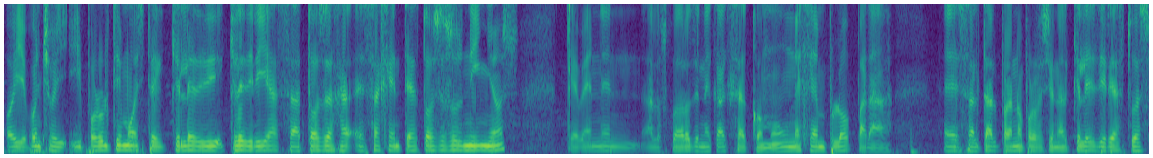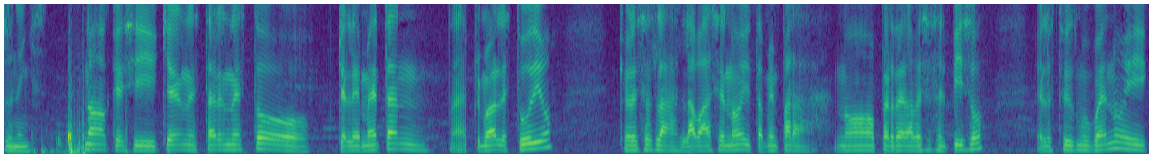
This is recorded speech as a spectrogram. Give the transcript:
Oye, Poncho, y, por último, este, ¿qué, le, qué le dirías a toda esa, gente, a todos esos niños que ven en- a los jugadores de Necaxa como un ejemplo para eh, saltar al plano profesional? ¿Qué les dirías tú a esos niños? No, que si quieren estar en esto, que le metan primero al estudio, que esa es la, la base, ¿no? Y también para no perder a veces el piso, el estudio es muy bueno y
